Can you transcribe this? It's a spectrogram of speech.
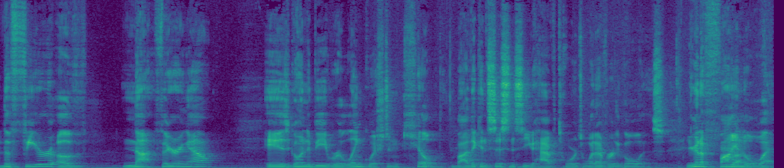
the fear of not figuring out is going to be relinquished and killed by the consistency you have towards whatever the goal is you're going to find Right. a way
